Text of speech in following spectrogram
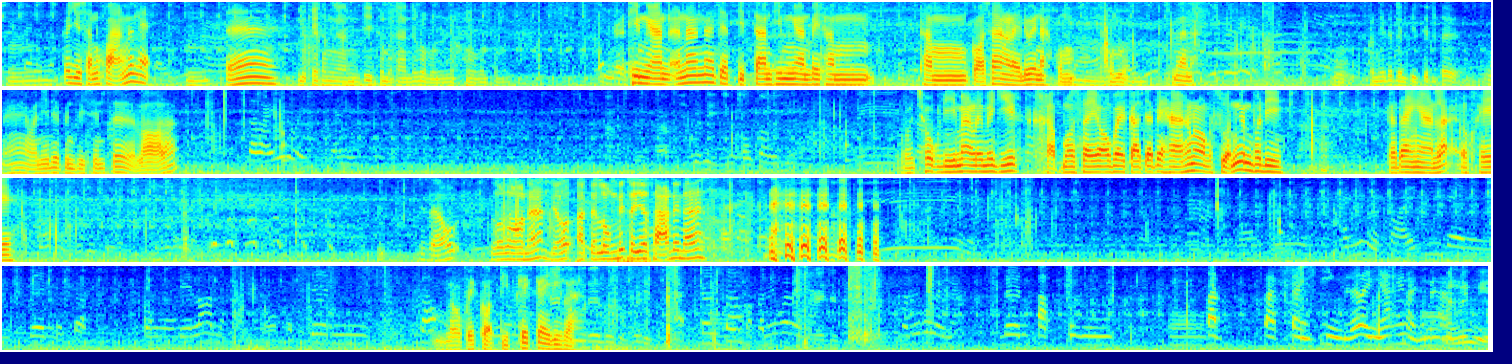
อืมก็อยู่สันขวางนั่นแหละ อืมเออ หรือแกทำงานที่ชมประทานด้วยแบบผมผมทีมงานอันน่าน่าจะติดตามทีมงานไปทำทำก่อสร้างอะไรด้วยนะ ผมผมว่านะ วันนี้ได้เป็นพรีเซนเตอร์แน่วันนี้ได้เป็นพรีเซนเตอร์รอแล้ว โอ้โชคดีมากเลยเมื่อกี้ขับมอเตอร์ไซค์เอาไปกะจะไปหาข้างนอกสวนกันพอดี ก็ได้งานละโอเคพี่สาวรอๆนะ เดี๋ยวอาจจะลงนิตยสารด้วยนะ อันนี้หนูขอให้พี่เดินเดินเหมือนแบบตรงเมลอนนะคะเดินซ่อมเราไปเกาะติดใกล้ๆดีกว่าเดินซ่อมอะเขาเรียกว่าอะไรนะเขาเรียกว่าอะไรนะเดินปรับปรุงตัดตัด แต่งกิ่งหรืออะไรเงี้ยให้หน่อยได้ไหมคะมันไม่มี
